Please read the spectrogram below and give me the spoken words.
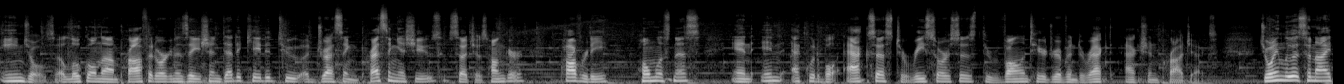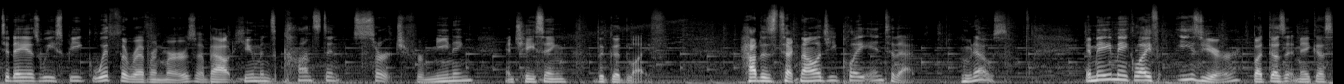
Angels, a local nonprofit organization dedicated to addressing pressing issues such as hunger, poverty, homelessness, and inequitable access to resources through volunteer driven direct action projects. Join Lewis and I today as we speak with the Reverend Merz about humans' constant search for meaning and chasing the good life. How does technology play into that? Who knows? It may make life easier, but does it make us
